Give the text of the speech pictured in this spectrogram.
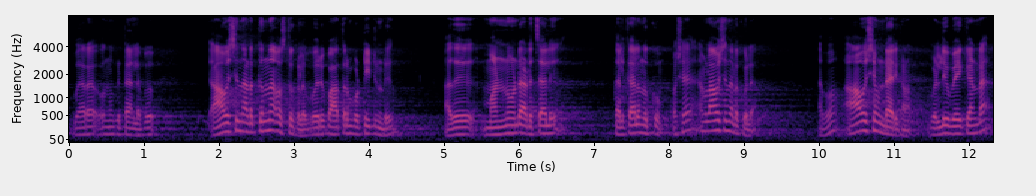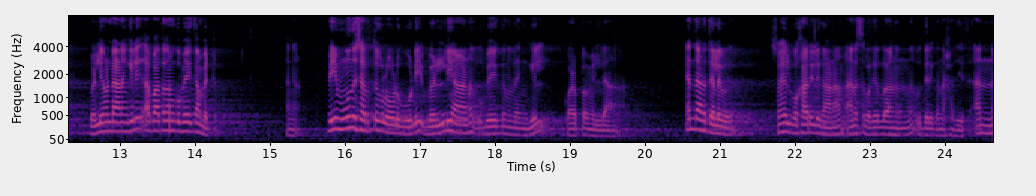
വേറെ ഒന്നും കിട്ടാനില്ല. അപ്പോൾ ആവശ്യം നടക്കുന്ന വസ്തുക്കൾ ഇപ്പോൾ ഒരു പാത്രം പൊട്ടിയിട്ടുണ്ട്. അത് മണ്ണുകൊണ്ട് അടച്ചാൽ തൽക്കാലം നിൽക്കും. പക്ഷേ നമ്മൾ ആവശ്യം നടക്കില്ല അപ്പോൾ ആവശ്യം ഉണ്ടായിരിക്കണം. വെള്ളി ഉപയോഗിക്കേണ്ട വെള്ളി കൊണ്ടാണെങ്കിൽ ആ പാത്രം നമുക്ക് ഉപയോഗിക്കാൻ പറ്റും. അങ്ങനെ. അപ്പോൾ ഈ മൂന്ന് ഷർത്തുകളോടുകൂടി വെള്ളിയാണ് ഉപയോഗിക്കുന്നതെങ്കിൽ കുഴപ്പമില്ല. എന്താണ് തെളിവ്? സൊഹൈൽ ബുഖാരിയിൽ കാണാം അനസ് റദിയുള്ളാഹു നിന്ന് ഉദ്ധരിക്കുന്ന ഹദീസ്. അന്ന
